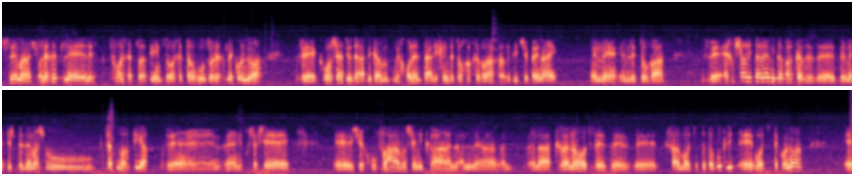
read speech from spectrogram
שלמה שהולכת לצורכת סרטים, צורכת תרבות, הולכת לקולנוע, וכמו שאת יודעת, זה גם מחולל תהליכים בתוך החברה החרדית שבעיניי הם, אה, הם לטובה. ואיך אפשר להתעלם מדבר כזה? זה, באמת יש בזה משהו קצת מרתיע, ו, ואני חושב ש, אה, שחובה, מה שנקרא, על, על, על, על הקרנות ובכלל מועצת התרבות, אה, מועצת הקולנוע, אה,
